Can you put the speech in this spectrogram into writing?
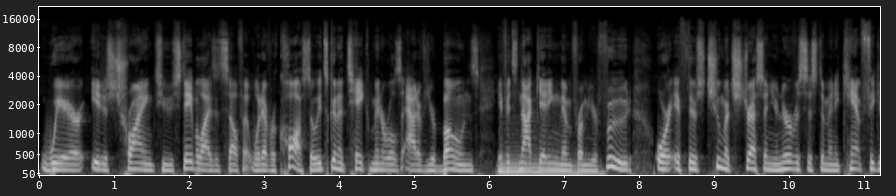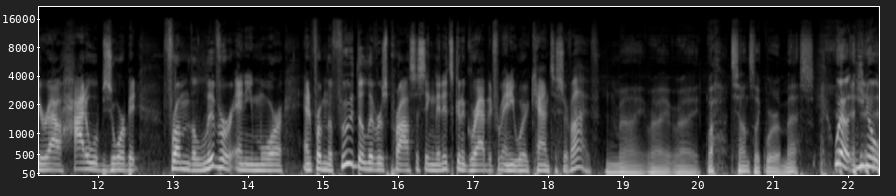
where it is trying to stabilize itself at whatever cost. So it's going to take minerals out of your bones if it's not getting them from your food, or if there's too much stress on your nervous system and it can't figure out how to absorb it from the liver anymore and from the food the liver's processing, then it's going to grab it from anywhere it can to survive. Right, right, right. Wow, it sounds like we're a mess. Well, you know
